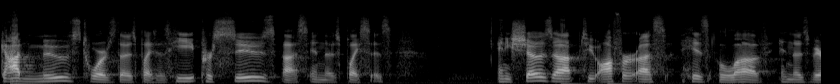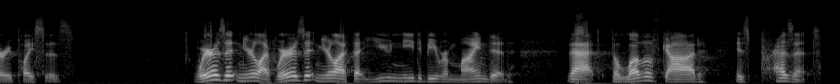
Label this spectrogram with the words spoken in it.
God moves towards those places. He pursues us in those places. And He shows up to offer us His love in those very places. Where is it in your life? Where is it in your life that you need to be reminded that the love of God is present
